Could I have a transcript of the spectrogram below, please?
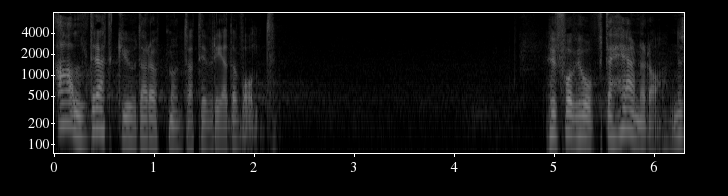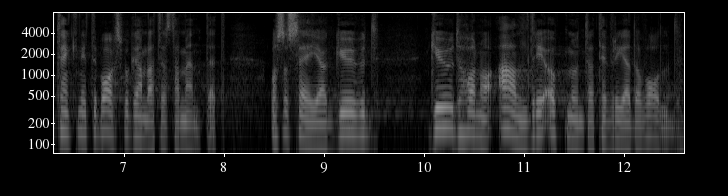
aldrig att Gud har uppmuntrat till vred och våld. Hur får vi ihop det här nu då? Nu tänker ni tillbaka på Gamla testamentet och så säger jag Gud Gud har nog aldrig uppmuntrat till vred och våld.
